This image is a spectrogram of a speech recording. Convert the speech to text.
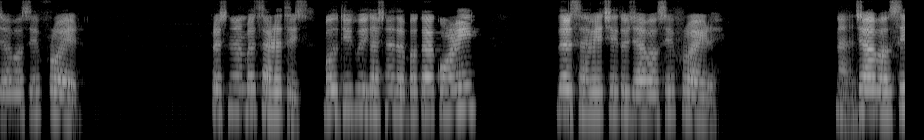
જવાબ આવશે ફ્રોએડ પ્રશ્ન નંબર સાડત્રીસ, બૌદ્ધિક વિકાસના તબક્કા કોણે દર્શાવે છે? તો જવાબ આવશે ફ્રોયડ. ના, જવાબ આવશે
